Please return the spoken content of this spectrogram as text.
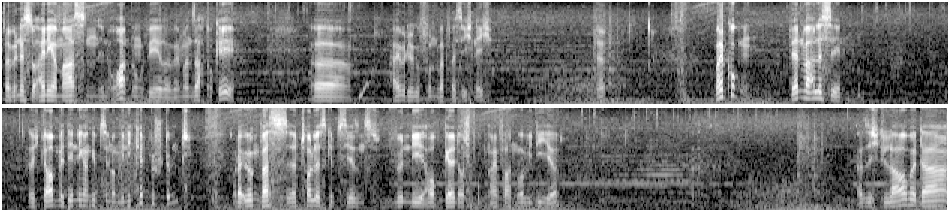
oder wenn es so einigermaßen in Ordnung wäre, wenn man sagt, okay, äh, Heilmittel gefunden, was weiß ich nicht. Ne? Mal gucken. Werden wir alles sehen. Also ich glaube, mit den Dingern gibt es hier noch Minikit bestimmt. Oder irgendwas äh, Tolles gibt es hier, sonst würden die auch Geld ausspucken, einfach nur wie die hier. Also ich glaube, da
